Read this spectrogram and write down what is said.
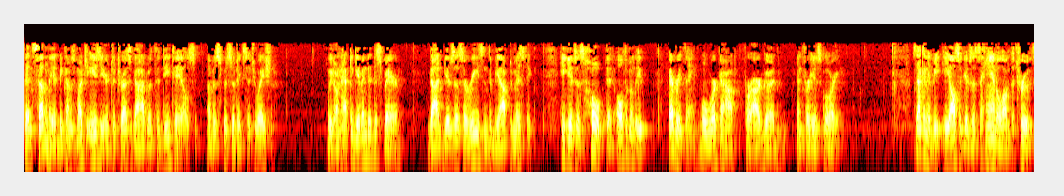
then suddenly it becomes much easier to trust God with the details of a specific situation. We don't have to give in to despair. God gives us a reason to be optimistic. He gives us hope that ultimately everything will work out for our good and for His glory. Second, he also gives us a handle on the truth.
